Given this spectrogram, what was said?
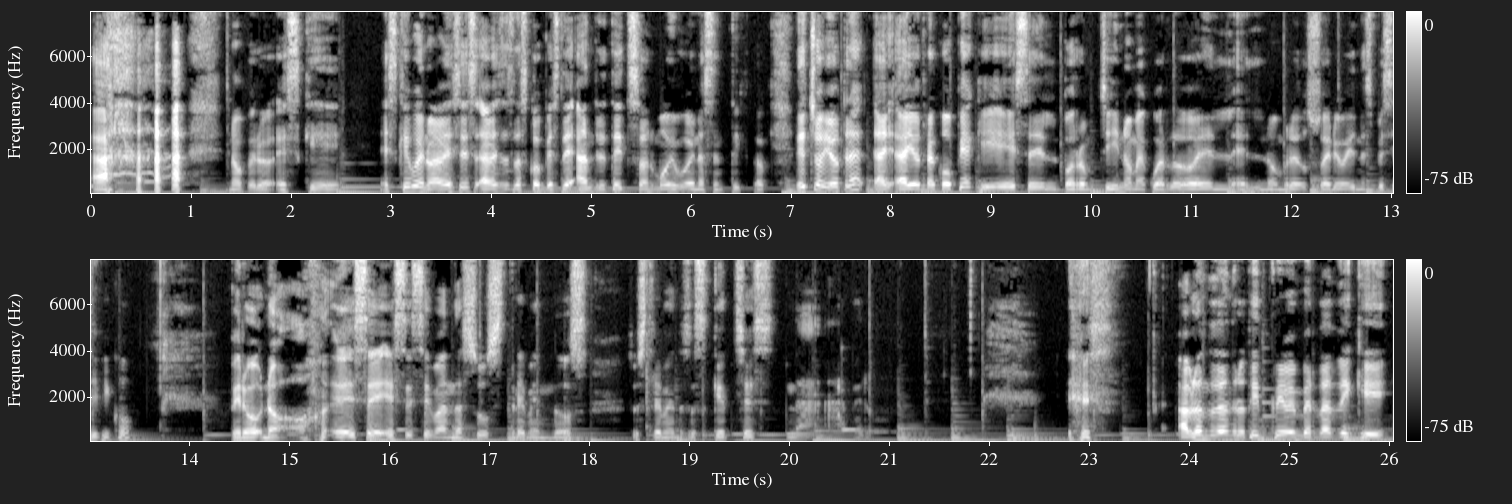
Ah, no, pero es que es que bueno, a veces a veces las copias de Andrew Tate son muy buenas en TikTok. De hecho hay otra hay, otra copia que es el Boromchi, no me acuerdo el, el nombre de usuario en específico. Pero no, ese, ese se manda sus tremendos, sus tremendos sketches. Nah, pero... Hablando de Android, creo en verdad de que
